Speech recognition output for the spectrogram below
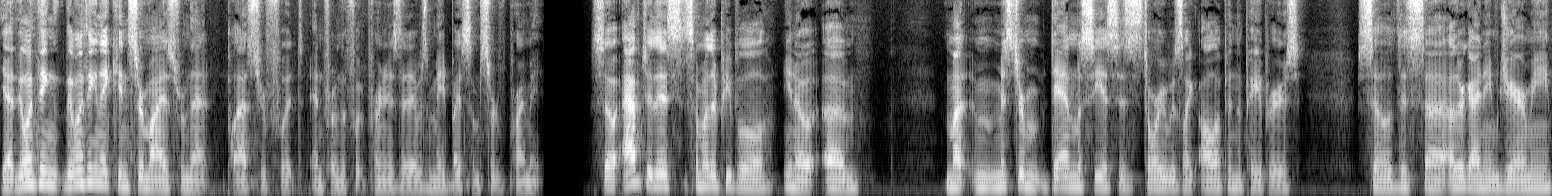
yeah. The only thing the only thing they can surmise from that plaster foot and from the footprint is that it was made by some sort of primate. So after this, some other people, you know, um, my, Mr. Dan Macias's story was like all up in the papers. So this uh, other guy named Jeremy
